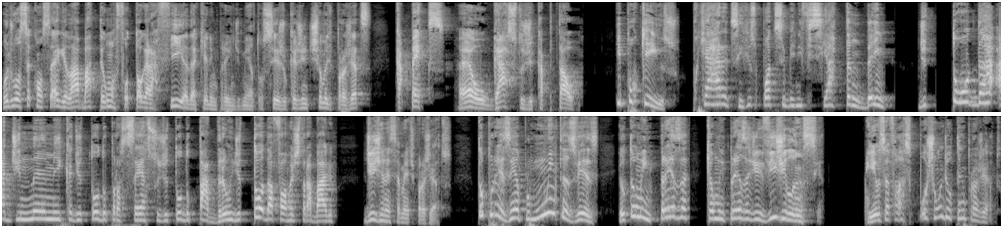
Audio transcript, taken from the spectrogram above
onde você consegue lá bater uma fotografia daquele empreendimento, ou seja, o que a gente chama de projetos capex, é, ou gastos de capital. E por que isso? Porque a área de serviço pode se beneficiar também de toda a dinâmica, de todo o processo, de todo o padrão e de toda a forma de trabalho de gerenciamento de projetos. Então, por exemplo, muitas vezes eu tenho uma empresa que é uma empresa de vigilância. E aí você vai falar assim, poxa, onde eu tenho projeto?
